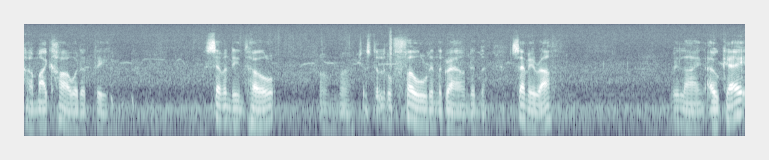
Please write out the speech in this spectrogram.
Uh, Mike Harwood at the 17th hole from uh, just a little fold in the ground in the semi-rough. Relying okay.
